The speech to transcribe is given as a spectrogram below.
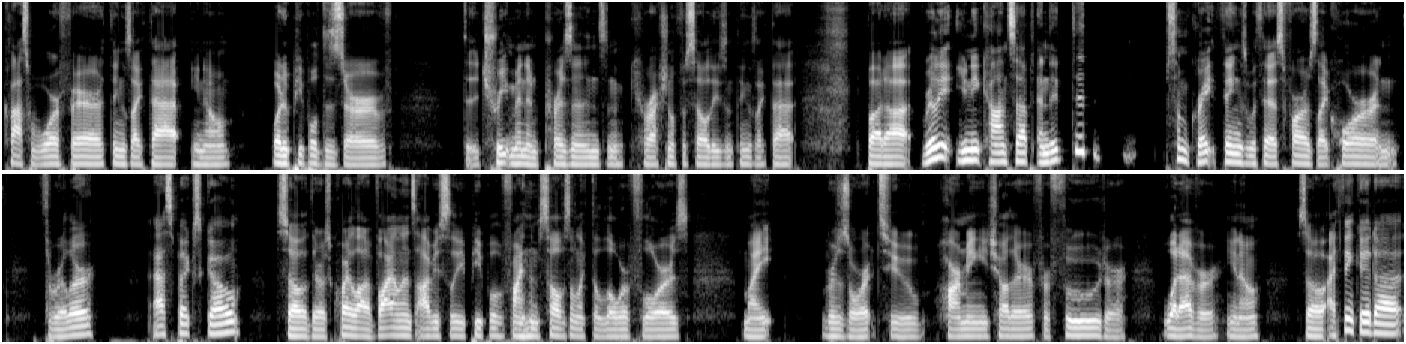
class warfare, things like that, you know. What do people deserve? The treatment in prisons and correctional facilities and things like that. But uh really unique concept and they did some great things with it as far as like horror and thriller aspects go. So there was quite a lot of violence. Obviously, people who find themselves on like the lower floors might resort to harming each other for food or whatever, you know. So I think it uh,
